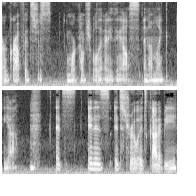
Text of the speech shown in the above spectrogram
are grout fits just more comfortable than anything else? And I'm like, yeah, it's, it is, it's true. It's gotta be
